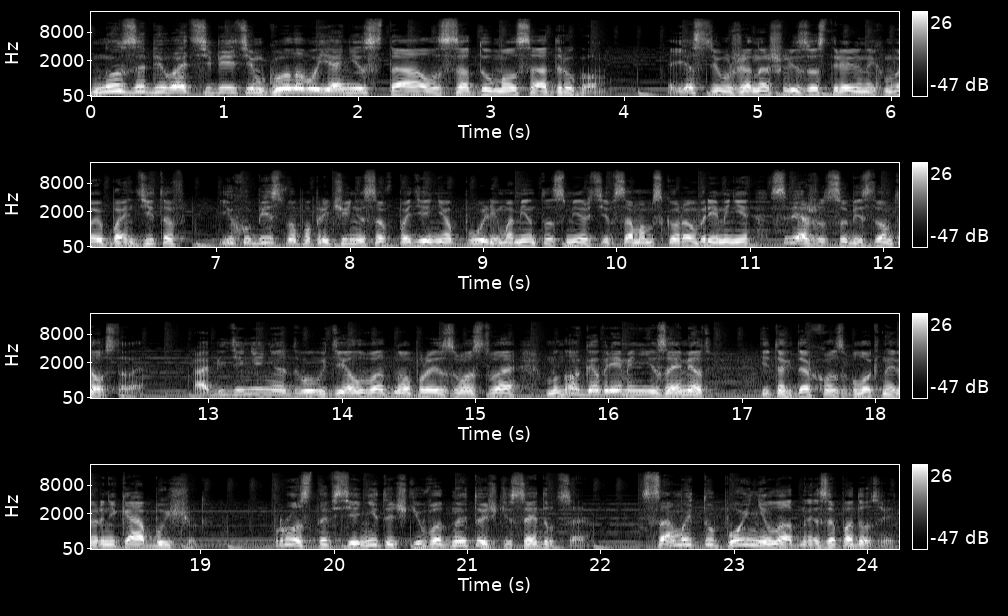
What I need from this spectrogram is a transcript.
Но забивать себе этим голову я не стал, задумался о другом. Если уже нашли застреленных мной бандитов, их убийство по причине совпадения пули момента смерти в самом скором времени свяжут с убийством Толстого. Объединение двух дел в одно производство много времени не займет, и тогда хозблок наверняка обыщут. Просто все ниточки в одной точке сойдутся. Самый тупой неладное заподозрит.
